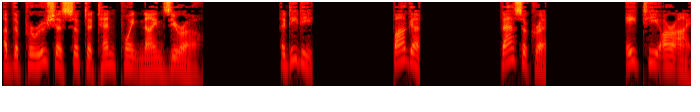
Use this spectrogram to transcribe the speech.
of the Purusha Sukta 10.90 Aditi Bhaga Vasukra Atri Apam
